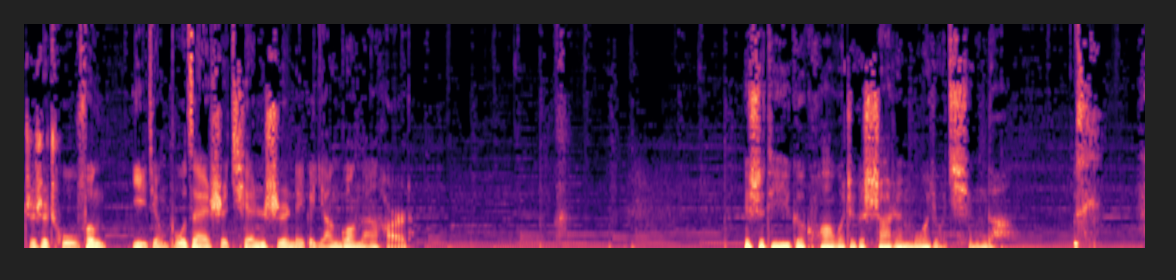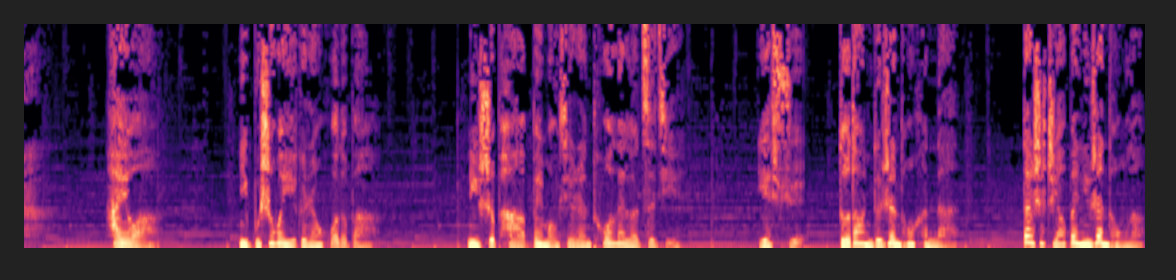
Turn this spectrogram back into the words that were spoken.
只是楚风。已经不再是前世那个阳光男孩了。你是第一个夸我这个杀人魔有情的。还有啊，你不是为一个人活的吧？你是怕被某些人拖累了自己？也许得到你的认同很难，但是只要被你认同了，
